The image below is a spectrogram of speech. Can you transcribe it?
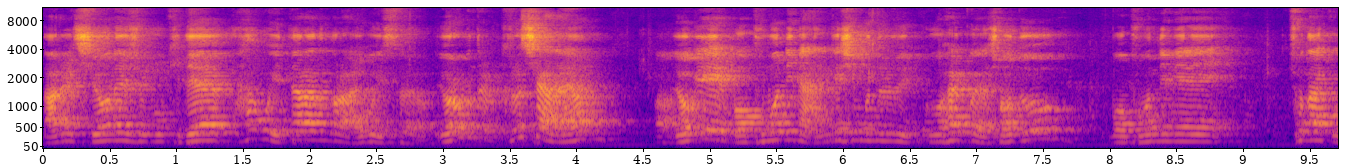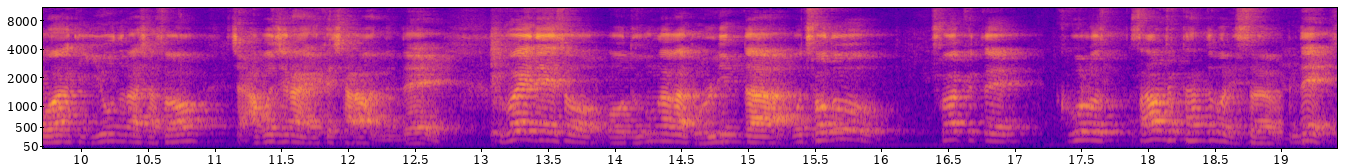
나를 지원해주고 기대하고 있다라는 걸 알고 있어요. 여러분들 그렇지 않아요? 여기 뭐 부모님이 안 계신 분들도 있고 할 거예요. 저도 뭐 부모님이 초등학교 5학년 때 이혼을 하셔서 아버지랑 이렇게 자라왔는데 그거에 대해서 뭐 누군가가 놀린다. 뭐 저도 중학교 때 그걸로 싸운 적도 한두 번 있어요. 근데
